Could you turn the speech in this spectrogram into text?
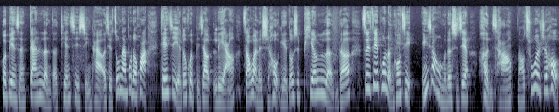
会变成干冷的天气形态。而且中南部的话，天气也都会比较凉，早晚的时候也都是偏冷的，所以这一波冷空气。影响我们的时间很长，然后初二之后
